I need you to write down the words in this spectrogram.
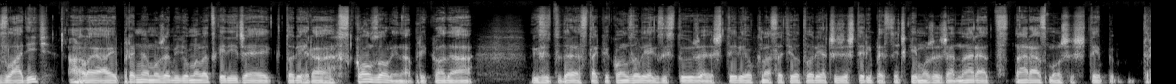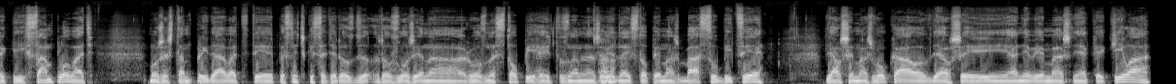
zladiť, ale aj pre mňa môže byť umelecký DJ, ktorý hrá z konzoly napríklad a Existujú teraz také konzoly, existujú, že 4 okna sa ti otvoria, čiže 4 pesničky môžeš naraz, naraz môžeš tie tracky samplovať, môžeš tam pridávať, tie pesničky sa ti roz, rozložia na rôzne stopy, hej, to znamená, že v jednej stope máš basu, bicie, v ďalšej máš vokál, v ďalšej, ja neviem, máš nejaké kila,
